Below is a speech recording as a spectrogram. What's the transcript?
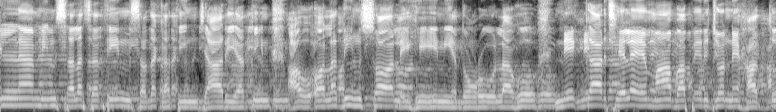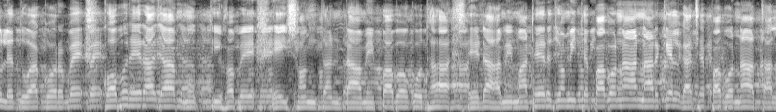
ইল্লা মিন সালাসাতিন সাদাকাতিন জারিয়াতিন আও অলাদিন সলিহিন ইয়াদউ লাহু। নেককার ছেলে মা বাপের জন্য হাত তুলে দোয়া করবে, কবরে রাজা মুক্তি হবে। এই সন্তানটা আমি পাবো কোথা এটা আমি মাঠের জমিতে পাবো না, নারকেল গাছে পাবো না, তাল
